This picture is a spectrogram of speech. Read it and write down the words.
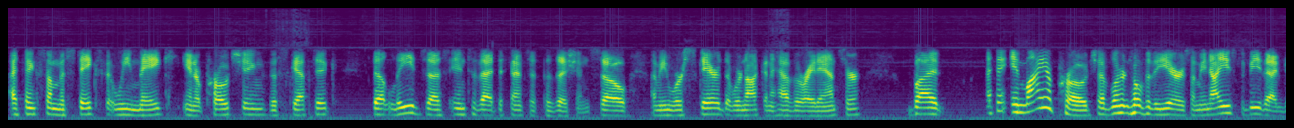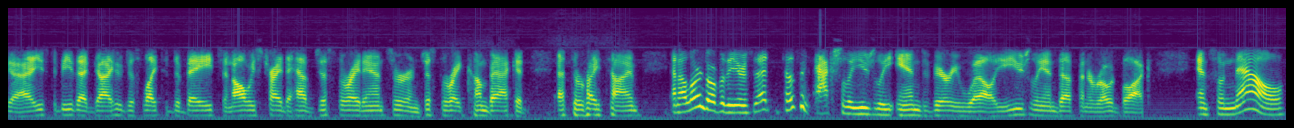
I think, some mistakes that we make in approaching the skeptic that leads us into that defensive position. So, I mean, we're scared that we're not going to have the right answer. But I think in my approach, I've learned over the years, I mean, I used to be that guy. I used to be that guy who just liked to debate and always tried to have just the right answer and just the right comeback at, at the right time. And I learned over the years that doesn't actually usually end very well. You usually end up in a roadblock. And so now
